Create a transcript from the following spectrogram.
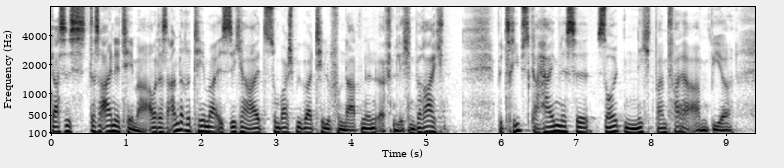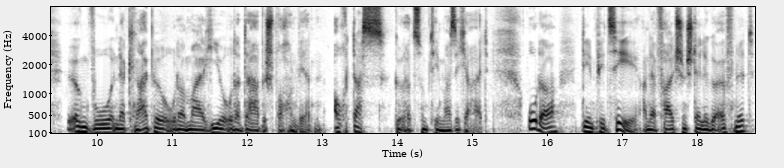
Das ist das eine Thema. Aber das andere Thema ist Sicherheit, zum Beispiel bei Telefonaten in öffentlichen Bereichen. Betriebsgeheimnisse sollten nicht beim Feierabendbier irgendwo in der Kneipe oder mal hier oder da besprochen werden. Auch das gehört zum Thema Sicherheit. Oder den PC an der falschen Stelle geöffnet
